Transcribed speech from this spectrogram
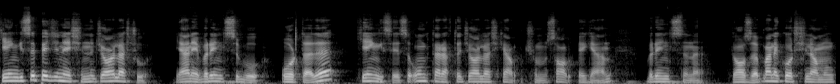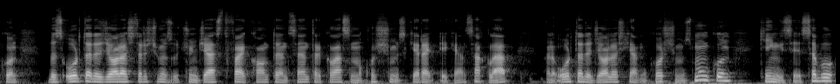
Keyingisi paginationni joylashuvi ya'ni birinchisi bu o'rtada keyingisi esa o'ng tarafda joylashgan uchun misol ekan. Birinchisini yozib mana ko'rishinglar mumkin. Biz o'rtada joylashtirishimiz uchun justify content center klassini qo'shishimiz kerak ekan. Saqlab mana o'rtada joylashganini ko'rishimiz mumkin. Keyingisi esa bu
